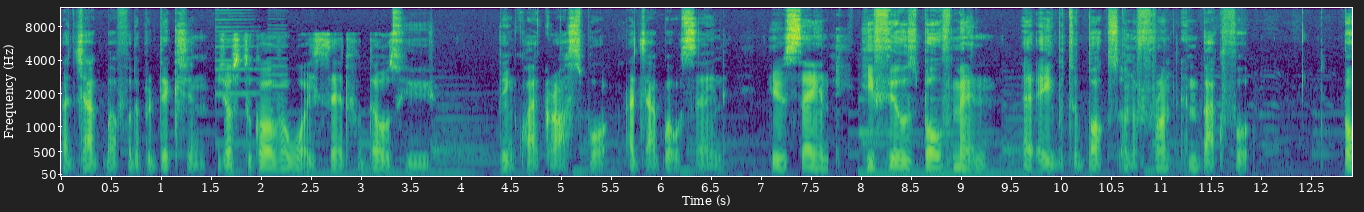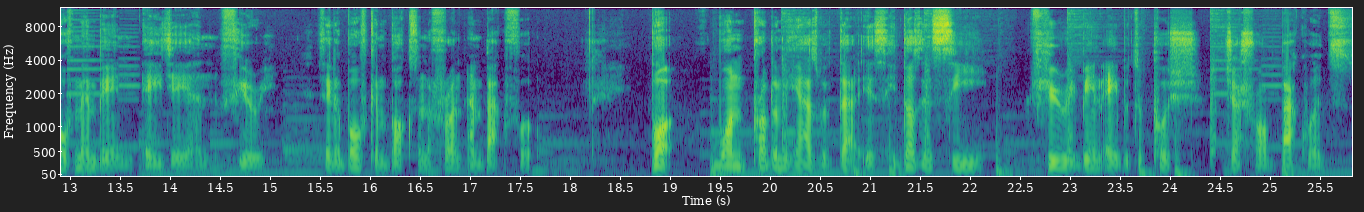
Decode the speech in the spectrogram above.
Ajagba for the prediction. Just to go over what he said for those who didn't quite grasp what Ajagba was saying. He was saying he feels both men are able to box on the front and back foot. Both men being AJ and Fury. Say they both can box on the front and back foot. But one problem he has with that is he doesn't see Fury being able to push Joshua backwards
